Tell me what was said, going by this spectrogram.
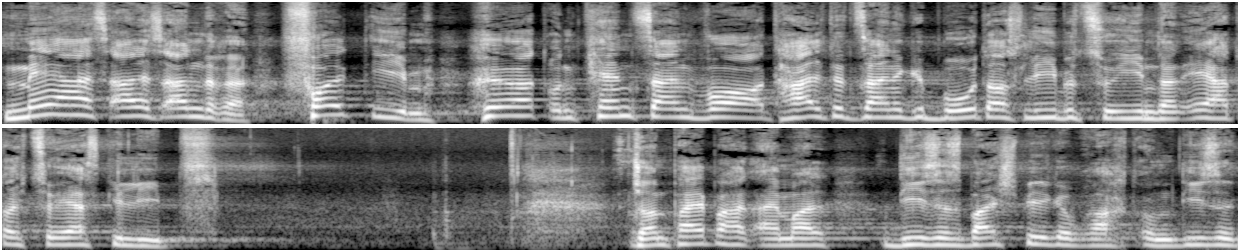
mehr als alles andere. Folgt ihm, hört und kennt sein Wort, haltet seine Gebote aus Liebe zu ihm, denn er hat euch zuerst geliebt. John Piper hat einmal dieses Beispiel gebracht, um diese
